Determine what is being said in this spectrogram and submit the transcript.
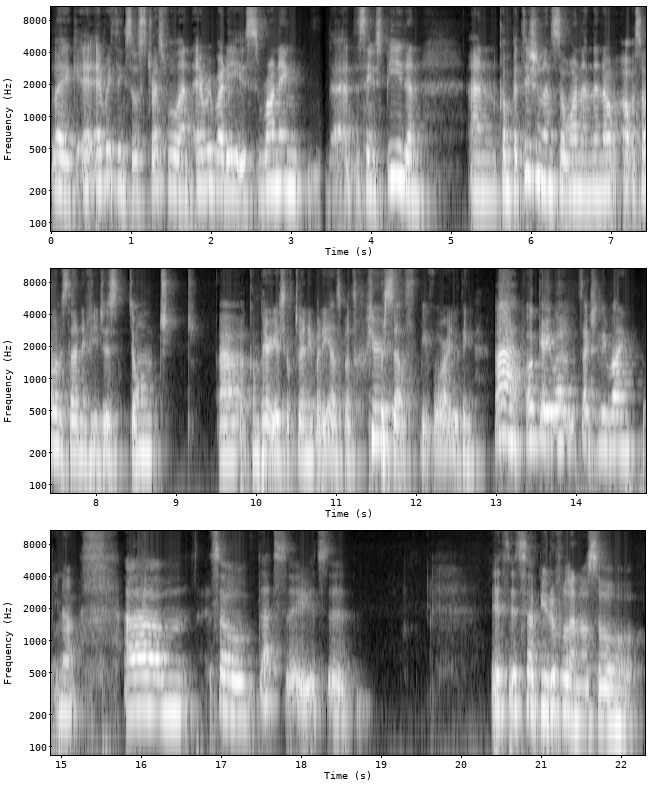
like everything's so stressful and everybody is running at the same speed and and competition and so on. And then all, all of a sudden if you just don't uh, compare yourself to anybody else but yourself before you think ah okay well it's actually fine you know? Um, so that's a, it's a it's it's a beautiful and also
